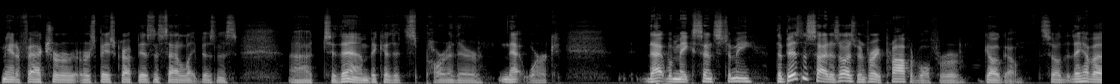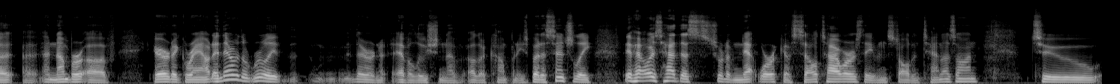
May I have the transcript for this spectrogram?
manufacturer or spacecraft business, satellite business, uh, to them because it's part of their network that would make sense to me. The business side has always been very profitable for GoGo, so they have a, a number of air to ground, and they're the really they're an evolution of other companies, but essentially they've always had this sort of network of cell towers they've installed antennas on to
